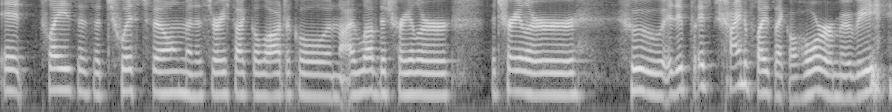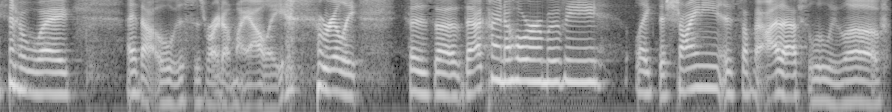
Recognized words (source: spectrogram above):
it plays as a twist film and it's very psychological. And I love the trailer. The trailer, who it, it, it kind of plays like a horror movie in a way. I thought, oh, this is right up my alley, really, because uh, that kind of horror movie, like The Shining, is something I absolutely love.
